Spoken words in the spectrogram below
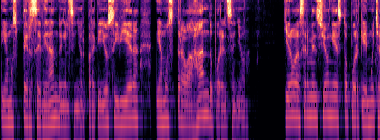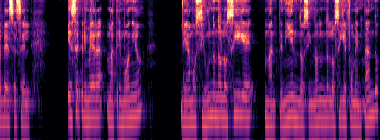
digamos, perseverando en el Señor, para que yo siguiera, digamos, trabajando por el Señor. Quiero hacer mención esto porque muchas veces el, ese primer matrimonio, digamos, si uno no lo sigue manteniendo, si no, lo sigue fomentando,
